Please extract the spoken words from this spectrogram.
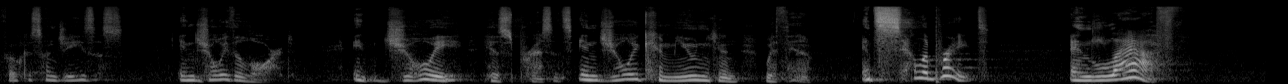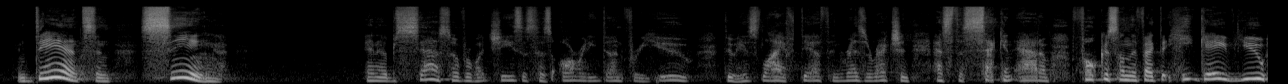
Focus on Jesus. Enjoy the Lord. Enjoy his presence. Enjoy communion with him and celebrate and laugh and dance and sing and obsess over what Jesus has already done for you through his life, death, and resurrection as the second Adam. Focus on the fact that he gave you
